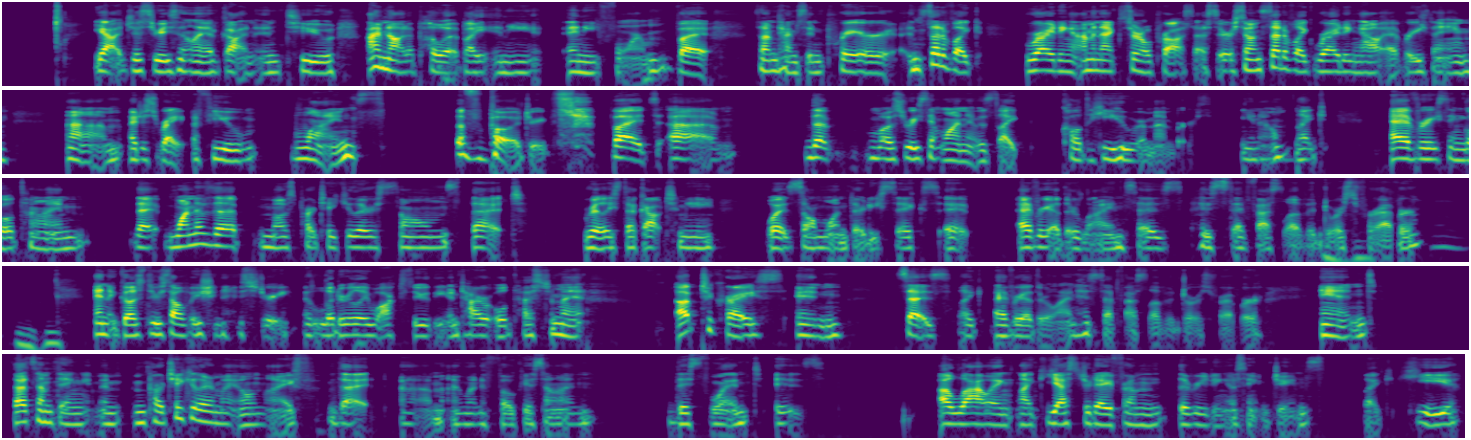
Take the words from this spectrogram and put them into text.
yeah just recently i've gotten into i'm not a poet by any any form but sometimes in prayer instead of like writing i'm an external processor. So instead of like writing out everything um i just write a few lines of poetry. But um the most recent one it was like called he who remembers you know? Like every single time that one of the most particular psalms that really stuck out to me was psalm 136 it every other line says his steadfast love endures forever. And it goes through salvation history. It literally walks through the entire old testament up to christ and says like every other line his steadfast love endures forever and that's something in, in particular in my own life that um, I want to focus on this Lent is allowing, like yesterday from the reading of St. James, like he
